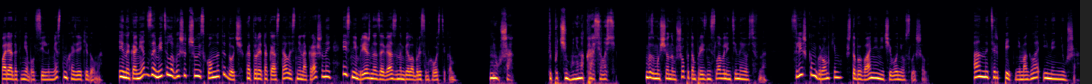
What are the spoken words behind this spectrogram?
Порядок не был сильным местом хозяйки дома. И, наконец, заметила вышедшую из комнаты дочь, которая так и осталась ненакрашенной и с небрежно завязанным белобрысым хвостиком. «Нюша, ты почему не накрасилась?» возмущенным шепотом произнесла Валентина Иосифовна, слишком громким, чтобы Ваня ничего не услышал. Анна терпеть не могла имя Нюша.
